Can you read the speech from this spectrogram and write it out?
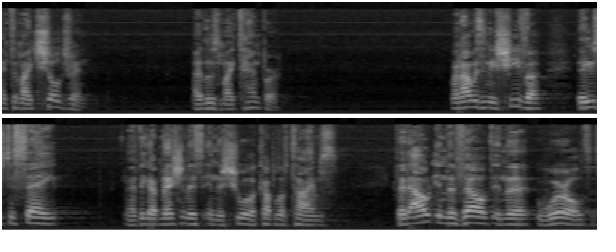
and to my children, I lose my temper. When I was in yeshiva, they used to say, I think I've mentioned this in the shul a couple of times, that out in the Welt, in the world,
